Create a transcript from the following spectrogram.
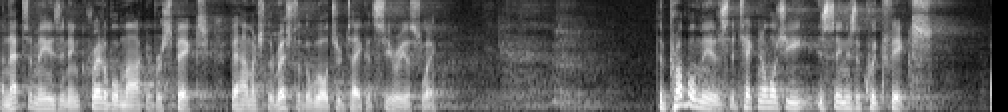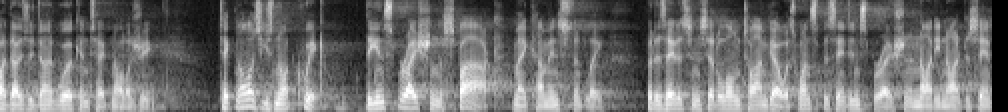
and that to me is an incredible mark of respect for how much the rest of the world should take it seriously. The problem is that technology is seen as a quick fix by those who don't work in technology. Technology is not quick. The inspiration, the spark, may come instantly, but as Edison said a long time ago, it's 1% inspiration and 99%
